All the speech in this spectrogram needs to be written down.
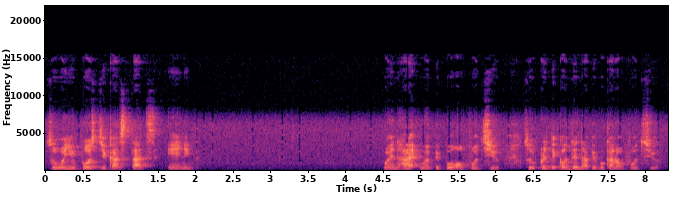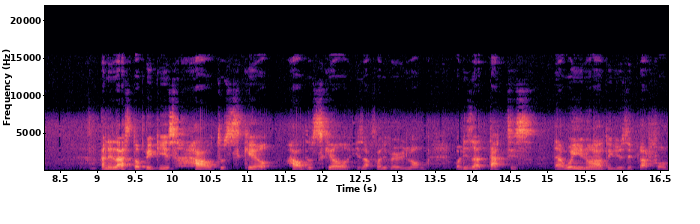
So when you post you can start earning. When high when people upvote you. So create the content that people can upvote you. And the last topic is how to scale. How to scale is actually very long but these are tactics that when you know how to use the platform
